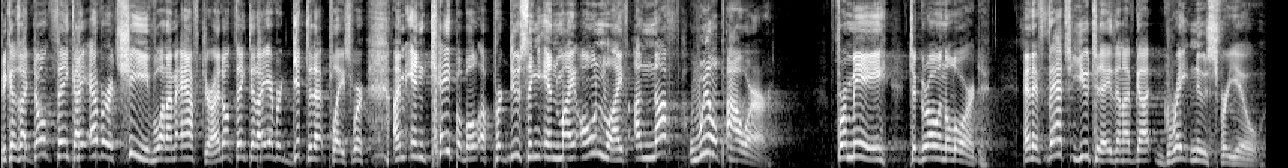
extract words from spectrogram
because I don't think I ever achieve what I'm after. I don't think that I ever get to that place where I'm incapable of producing in my own life enough willpower for me to grow in the Lord. And if that's you today, then I've got great news for you.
